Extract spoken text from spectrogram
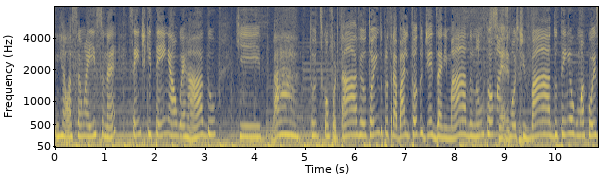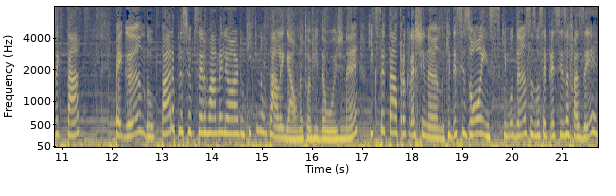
em relação a isso, né? Sente que tem algo errado, que ah, tô desconfortável, tô indo pro trabalho todo dia desanimado, não tô mais Certo. motivado, tem alguma coisa que tá pegando, para para se observar melhor. O que que não tá legal na tua vida hoje, né? O que que você tá procrastinando? Que decisões, que mudanças você precisa fazer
